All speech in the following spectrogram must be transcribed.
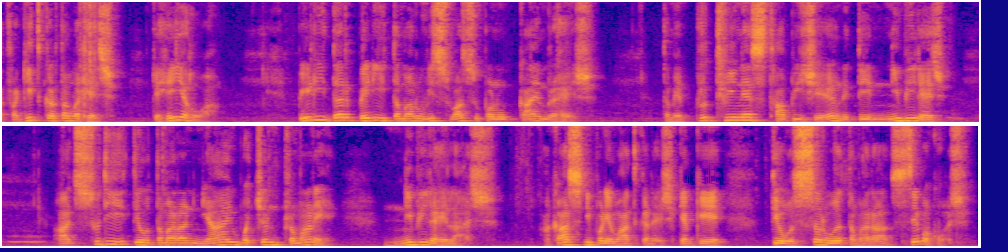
અથવા ગીત કરતા લખે છે કે, હે યહોવા પેઢી દર પેઢી તમારું વિશ્વાસુપણું કાયમ રહે છે. તમે પૃથ્વીને સ્થાપી છે અને તે નિભી રહે છે. આજ સુધી તેઓ તમારા ન્યાય વચન પ્રમાણે નિભી રહેલા છે. આકાશની પણ એ વાત કરે છે, કેમ કે તેઓ સર્વ તમારા સેવકો છે.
